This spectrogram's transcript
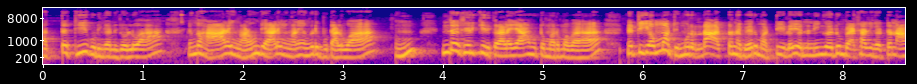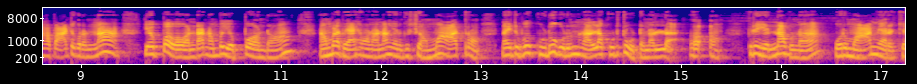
அத்தை டீ குடிங்கன்னு சொல்லுவா. எங்கள் ஆளையங்காலும் ஆளையங்காலும் எங்கடி போட்டாளுவா? ம்? இந்த சிரிக்கி இருக்கிறாள் ஏன் விட்டு மருமவ? நேற்று எம்மா திமுருண்டா அத்தனை பேர் மட்டியில் என்ன நீங்கள் எதுவும் பேசாதீங்க கேட்டு நாங்கள் பார்த்துக்குறோம்னா எப்போ வேண்டாம் நம்ம எப்போ வேண்டாம் நம்மளை பேச வேணாம்னா எனக்கு செம்ம ஆத்திரம். நைட்டு போய் குடு குடுன்னு நல்லா கொடுத்து விட்டோம் நல்லா. அஹ், பின்ன என்ன பண்ண? ஒரு மாமியாரைச்ச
